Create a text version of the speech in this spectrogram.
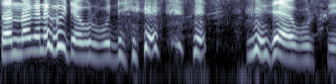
তোর নগেনে গুইটা পড়ব দেখে? যা পড়ছে।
